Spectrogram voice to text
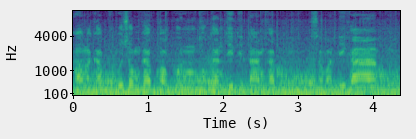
เอาละครับคุณผู้ชมครับขอบคุณทุกท่านที่ติดตามครับ สวัสดีครับ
